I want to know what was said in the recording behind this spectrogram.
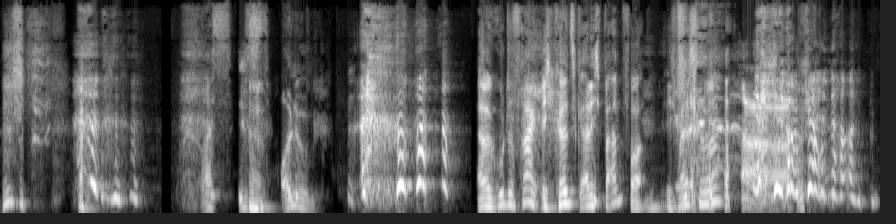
Was ist. Ollum? Aber gute Frage. Ich könnte es gar nicht beantworten. Ich weiß nur, Ich habe keine Ahnung.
